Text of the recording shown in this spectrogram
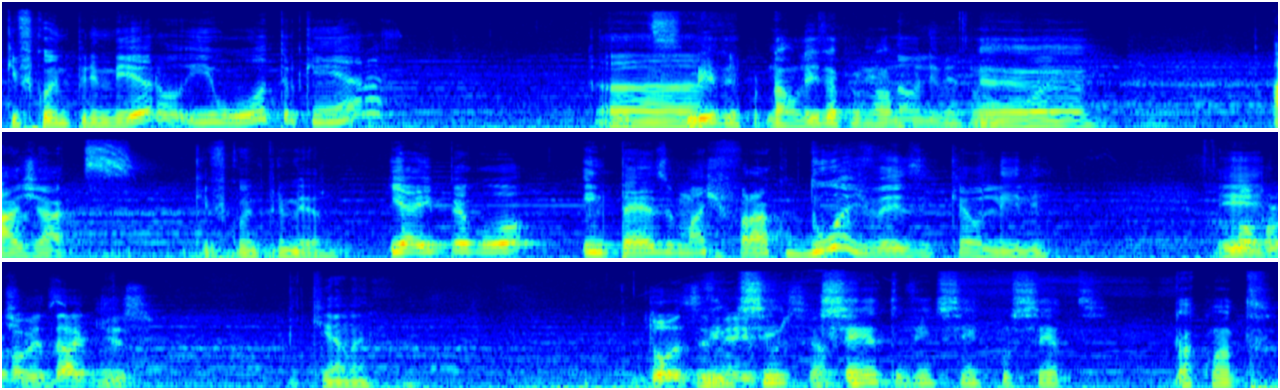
que ficou em primeiro. E o outro, quem era? Ah, Liverpool, não, Liverpool não. não, o Liverpool não É. Ajax, que ficou em primeiro. E aí pegou, em tese, o mais fraco duas vezes, que é o Lille. Qual a probabilidade disso? Pequena, 12,5%. 25%, 25%. Dá quanto?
